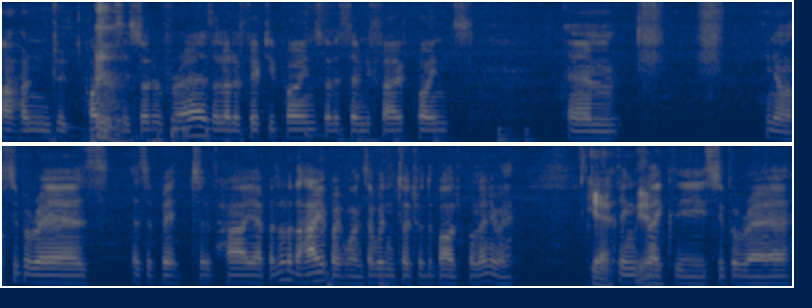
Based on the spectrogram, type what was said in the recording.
A hundred points is sort of rare. There's a lot of fifty points, a lot of seventy-five points. Um, you know, super rares is a bit sort of higher, but a lot of the higher point ones I wouldn't touch with the barge pull anyway. Yeah, Things yeah. like the super rare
